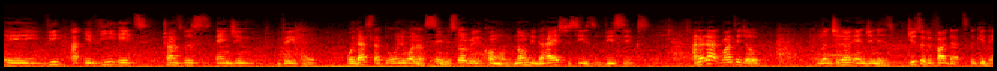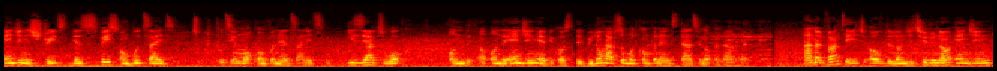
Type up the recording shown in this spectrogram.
a, v, a V8 transverse engine vehicle but that's like the only one I've seen. It's not really common. Normally, the highest you see is the V6. Another advantage of longitudinal engine is due to the fact that okay, the engine is straight. There's space on both sides to put in more components, and it's easier to work on the on the engine here because we don't have so much components dancing up and down here. An advantage of the longitudinal engine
